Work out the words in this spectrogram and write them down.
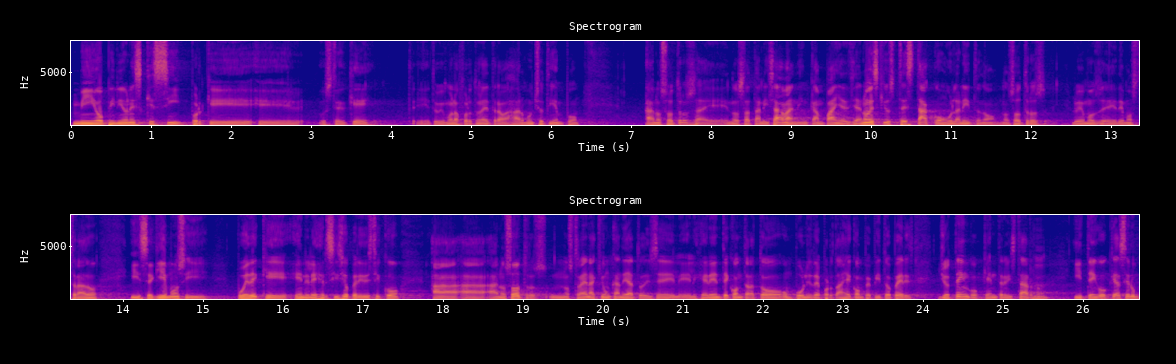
Mi opinión es que sí, porque eh, usted que eh, tuvimos la fortuna de trabajar mucho tiempo, a nosotros eh, nos satanizaban en campaña, decían, no, es que usted está con Julanito. No, nosotros lo hemos demostrado y seguimos y puede que en el ejercicio periodístico a, nosotros nos traen aquí un candidato, dice el, gerente contrató un reportaje con Pepito Pérez, yo tengo que entrevistarlo y tengo que hacer un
